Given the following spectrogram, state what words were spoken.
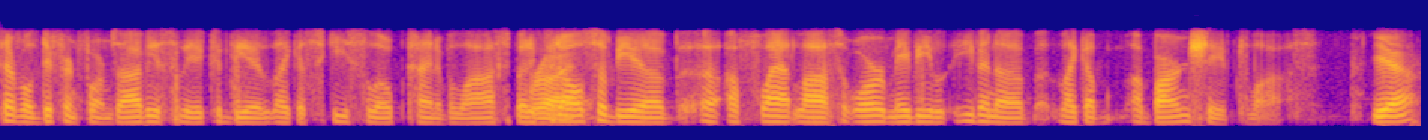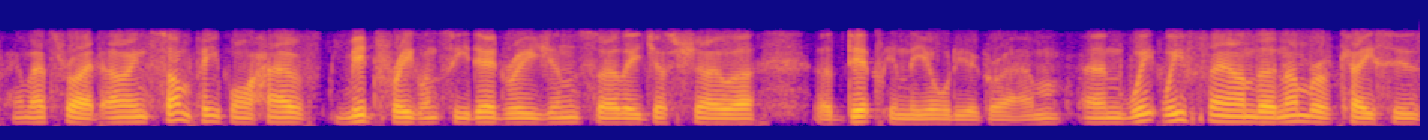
several different forms. Obviously, it could be a, like a ski slope kind of loss, but it right. could also be a, a, flat loss, or maybe even a like a, a barn-shaped loss. Yeah, and that's right. I mean, some people have mid-frequency dead regions, so they just show a, a dip in the audiogram, and we we found a number of cases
